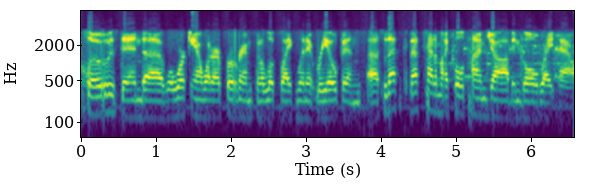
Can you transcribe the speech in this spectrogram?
closed, and uh, we're working on what our program is going to look like when it reopens. Uh, so that's that's kind of my full time job and goal right now.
